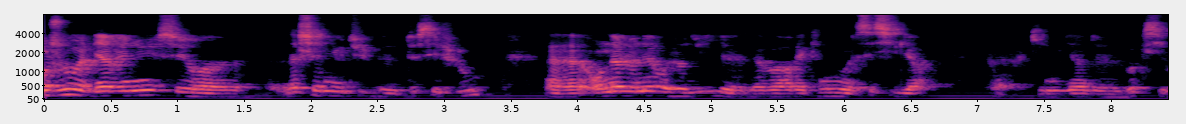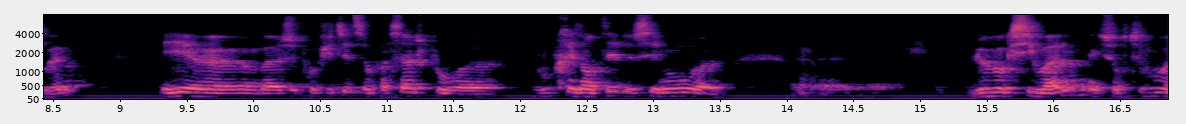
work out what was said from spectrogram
Bonjour et bienvenue sur euh, la chaîne YouTube de C'est Flou. Euh, on a l'honneur aujourd'hui euh, d'avoir avec nous Cécilia, qui nous vient de VoxyWeb. Et bah, j'ai profité de son passage pour vous présenter de ces mots le Voxy One et surtout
